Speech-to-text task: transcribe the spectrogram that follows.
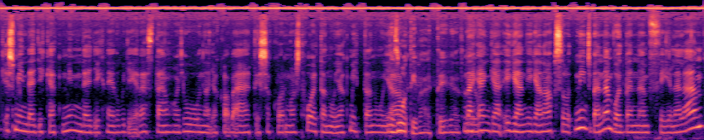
és mindegyiket, mindegyiknél úgy éreztem, hogy hú, nagy a kabát, és akkor most hol tanuljak, mit tanuljak. Ez motivált téged. Na, engem, igen, igen, abszolút. Nincs bennem, nem volt bennem félelem.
